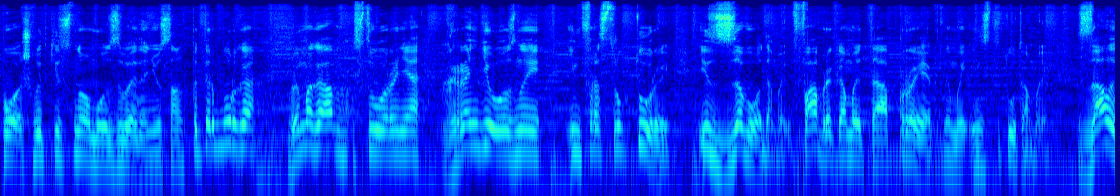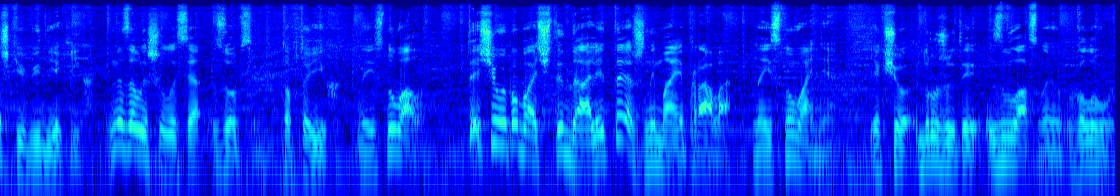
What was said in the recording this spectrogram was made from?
по швидкісному зведенню Санкт-Петербурга вимагав створення грандіозної інфраструктури із заводами, фабриками та проєктними інститутами, залишків від яких не залишилося зовсім, тобто їх не існувало. Те, що ви побачите далі, теж не має права на існування, якщо дружити з власною головою.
